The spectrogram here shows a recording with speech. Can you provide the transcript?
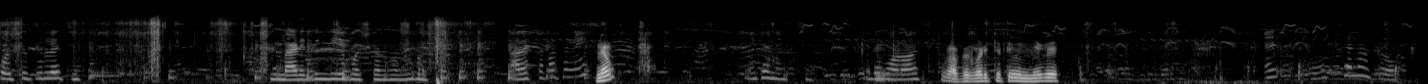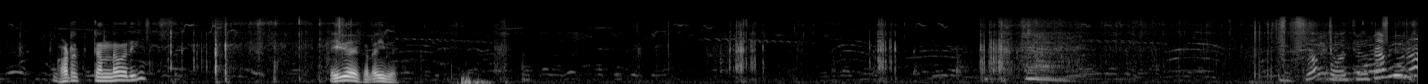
কচু তুলেছি। বাড়ির দিক গিয়ে পরিষ্কার করব নাও। এটা নিচ্ছি। এটা বড় আছে। বাপের বাড়িতে তুমি নেবে। এই, উঠছে না তো। ঘটক টান দাও এদিকে। এইভাবে করো এইভাবে। পুরো কচুটা পুরো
